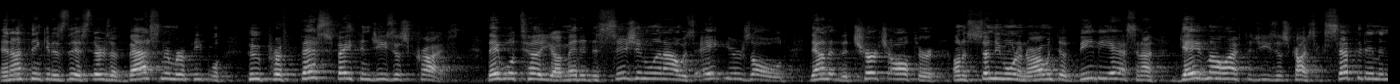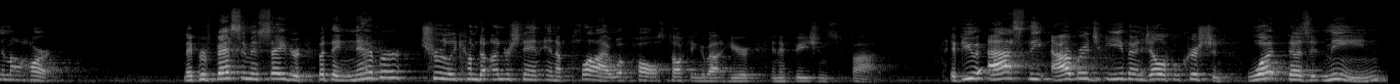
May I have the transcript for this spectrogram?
And I think it is this there's a vast number of people who profess faith in Jesus Christ. They will tell you, I made a decision when I was eight years old down at the church altar on a Sunday morning, or I went to VBS and I gave my life to Jesus Christ, accepted Him into my heart. They profess Him as Savior, but they never truly come to understand and apply what Paul's talking about here in Ephesians 5. If you ask the average evangelical Christian, what does it mean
